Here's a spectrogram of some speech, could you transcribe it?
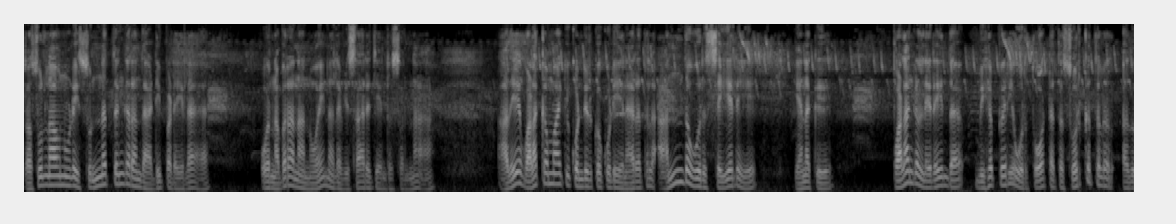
ரசுல்லாவினுடைய சுண்ணத்துங்கிற அந்த அடிப்படையில் ஒரு நபரை நான் நோய் நல விசாரித்தேன் என்று சொன்னால் அதே வழக்கமாக்கி கொண்டிருக்கக்கூடிய நேரத்தில் அந்த ஒரு செயலே எனக்கு பழங்கள் நிறைந்த மிகப்பெரிய ஒரு தோட்டத்தை சொர்க்கத்தில் அது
